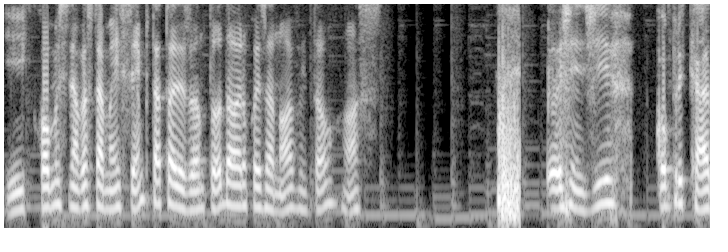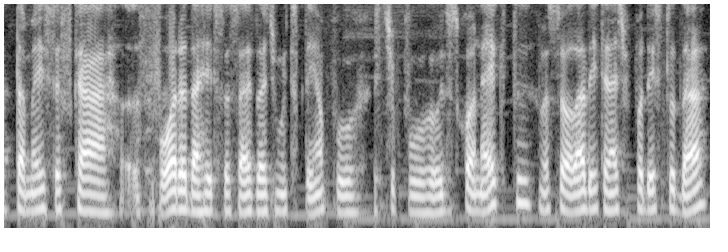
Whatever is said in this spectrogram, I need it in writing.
E como esse negócio também sempre tá atualizando toda hora coisa nova, então, nossa. Hoje em dia, complicado também você ficar fora das redes sociais durante muito tempo. Tipo, eu desconecto meu celular da internet pra poder estudar.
